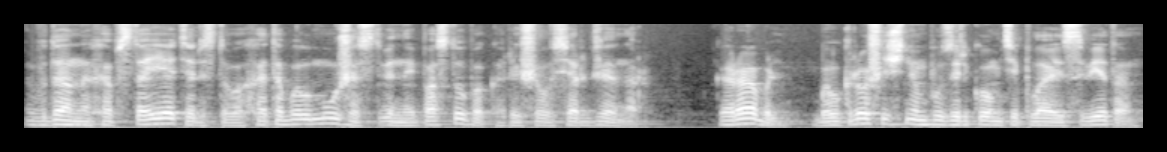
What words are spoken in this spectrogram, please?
В данных обстоятельствах это был мужественный поступок, решил Сердженер. Корабль был крошечным пузырьком тепла и света,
